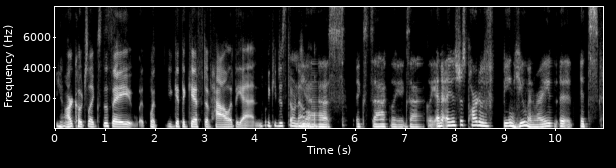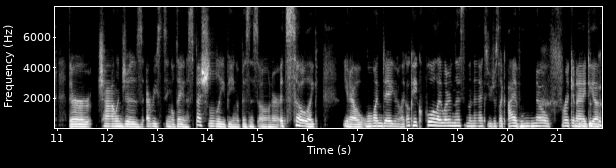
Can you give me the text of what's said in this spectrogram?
you know, our coach likes to say what, what you get the gift of how at the end. Like you just don't know. Yes. Exactly, exactly. And it's just part of being human, right? It, it's there are challenges every single day, and especially being a business owner. It's so like, you know, one day you're like, okay, cool, I learned this. And the next you're just like, I have no freaking idea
